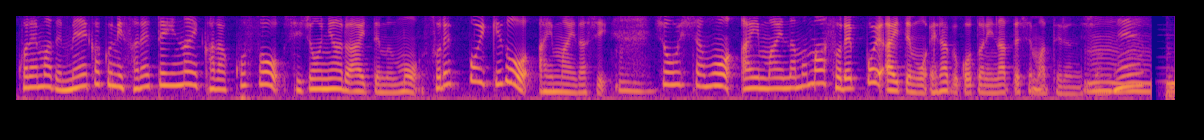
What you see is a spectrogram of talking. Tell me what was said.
これまで明確にされていないからこそ市場にあるアイテムもそれっぽいけど曖昧だしうん消費者も曖昧なままそれっぽいアイテムを選ぶことになってしまってるんでしょうね。うん、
